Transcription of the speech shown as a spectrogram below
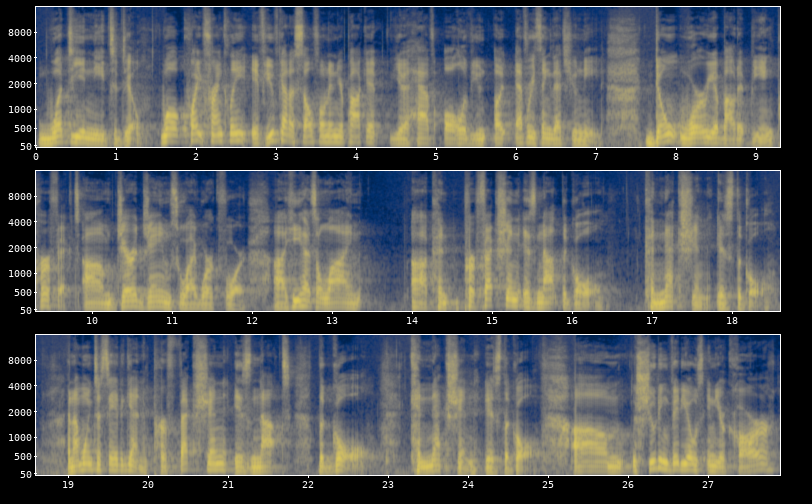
what do you need to do? Well, quite frankly, if you've got a cell phone in your pocket, you have all of you uh, everything that you need. Don't worry about it being perfect. Um, Jared James, who I work for, uh, he has a line: uh, con- "Perfection is not the goal; connection is the goal." And I'm going to say it again: perfection is not the goal connection is the goal. Um, shooting videos in your car,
